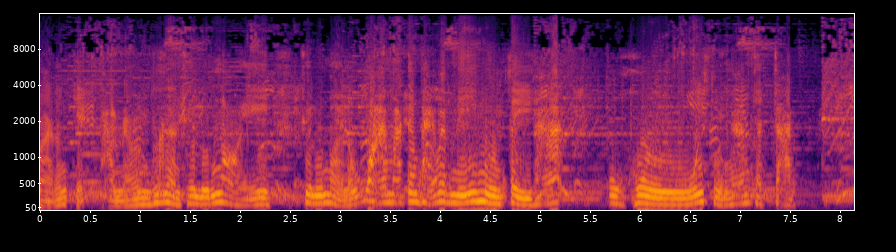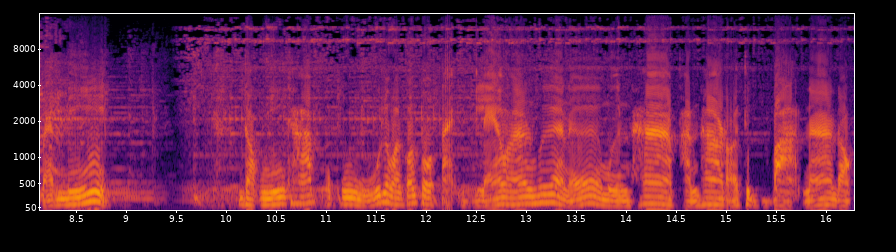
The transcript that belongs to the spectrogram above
มาตั้งเจ็ดพันนะเพื่อนๆช่วยลุ้นหน่อย ช่วยลุ้นหน่อยแล้ววายมาเต็มแผงแบบนี้หมื่นสี่ฮะ โอ้โหสวยงามจัดจัดแบบนี้ ดอกนี้ครับโอ้โหรางวัลก้อนโตแตกอีกแล้วฮะเพื่อนเออหมื่นห้าพันห้าร้อยสิบบาทนะ ดอก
